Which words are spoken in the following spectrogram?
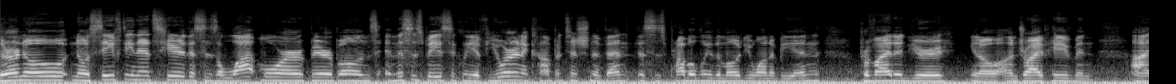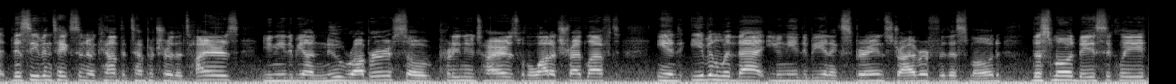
There are no no safety nets here. This is a lot more bare bones, and this is basically if you are in a competition event, this is probably the mode you want to be in, provided you're you know on dry pavement. Uh, this even takes into account the temperature of the tires. You need to be on new rubber, so pretty new tires with a lot of tread left. And even with that, you need to be an experienced driver for this mode. This mode basically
